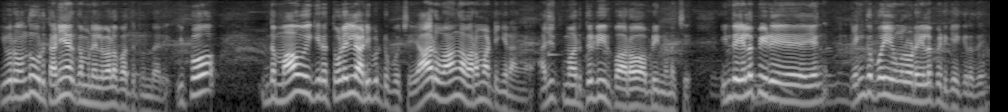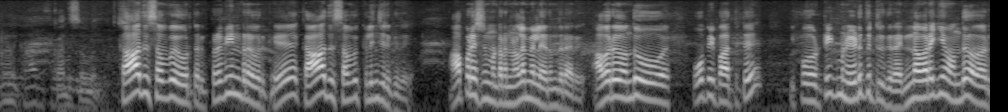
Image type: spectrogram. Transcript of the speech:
இவர் வந்து ஒரு தனியார் கம்பெனியில் வேலை பார்த்துட்டு இருந்தார். இப்போது இந்த மாவு வைக்கிற தொழிலில் அடிபட்டு போச்சு. யாரும் வாங்க வரமாட்டேங்கிறாங்க. அஜித்குமார் திடீர்ப்பாரோ அப்படின்னு நினச்சி. இந்த இழப்பீடு எங் எங்கே போய் இவங்களோட இழப்பீடு கேட்குறது காது சவ்வு ஒருத்தர் பிரவீன்றவருக்கு காது சவ்வு கிழிஞ்சிருக்குது. ஆப்ரேஷன் பண்ணுற நிலைமையில இருந்தார் அவர் வந்து ஓபி பார்த்துட்டு இப்போது ட்ரீட்மெண்ட் எடுத்துகிட்டு இருக்கிறார் இன்ன வரைக்கும் வந்து அவர்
